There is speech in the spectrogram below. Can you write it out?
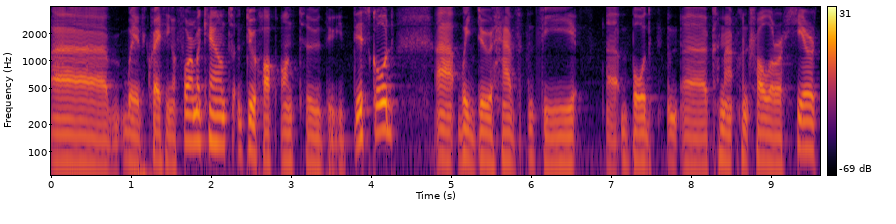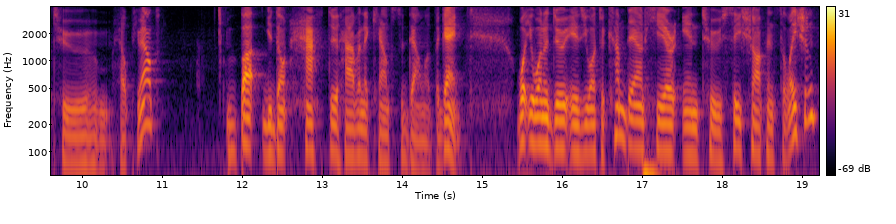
uh, with creating a forum account, do hop onto the Discord. Uh, we do have the uh, board uh, command controller here to help you out, but you don't have to have an account to download the game. What you want to do is you want to come down here into C Sharp installation,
